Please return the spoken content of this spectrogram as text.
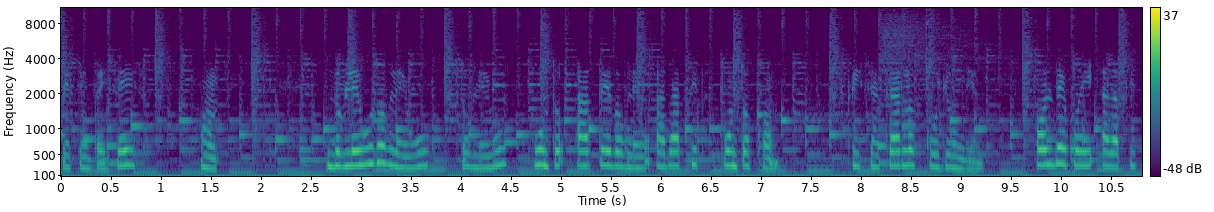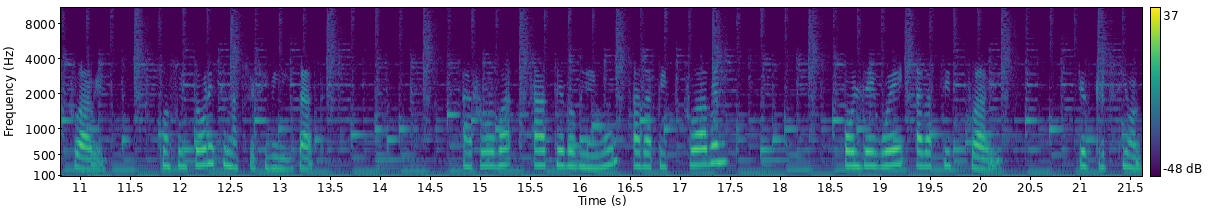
76 11 www.atwadaptive.com Cristian Carlos Cuyumbian All the Way Adaptive Travel Consultores en accesibilidad. Arroba atw adaptive travel all the way adaptive travel descripción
